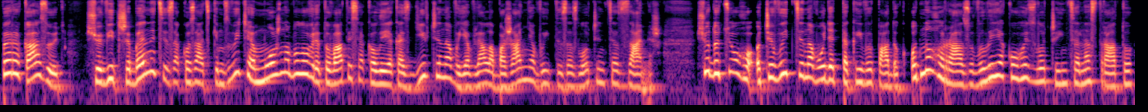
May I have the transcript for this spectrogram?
Переказують, що від шибениці за козацьким звичаєм можна було врятуватися, коли якась дівчина виявляла бажання вийти за злочинця заміж. Щодо цього, очевидці наводять такий випадок. Одного разу вели якогось злочинця на страту.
